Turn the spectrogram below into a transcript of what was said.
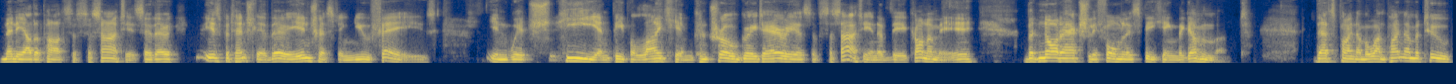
many other parts of society. So there is potentially a very interesting new phase in which he and people like him control great areas of society and of the economy but not actually, formally speaking, the government. That's point number one. Point number two,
